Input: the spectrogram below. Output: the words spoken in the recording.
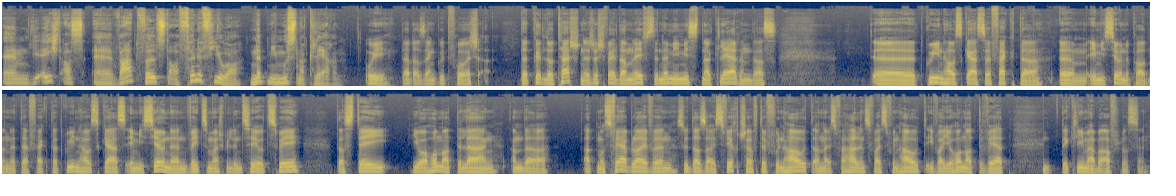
ähm, die echt als äh, watwölster auf 5 Viewer nipp mir muss erklären. Ui, dat er ein gut froh. Ich, dat gëtt lo technech Ech will am leefste nëmi misisten erklären dass äh, Greenhouse-Gaseffekte ähm, Emissionioune partner net effekt dat Greenhouse-Gas-Emissionioen wéi zum Beispiel den CO2 dats déi Johunderte lang an der Atmosphär bleiwen, so dats als Wirtschafte vun Haut an als Verhalensweis vun Haut iwwer Johunderte wert de Klima beaflossen.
